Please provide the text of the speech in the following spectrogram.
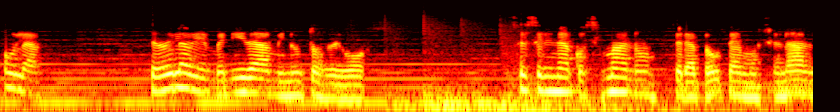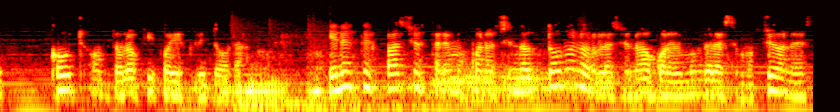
Hola, te doy la bienvenida a Minutos de Voz. Soy Selina Cosimano, terapeuta emocional, coach ontológico y escritora. Y en este espacio estaremos conociendo todo lo relacionado con el mundo de las emociones,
